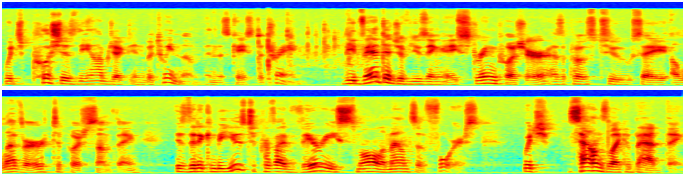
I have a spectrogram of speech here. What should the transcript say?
which pushes the object in between them, in this case the train. The advantage of using a string pusher as opposed to, say, a lever to push something is that it can be used to provide very small amounts of force, which sounds like a bad thing,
